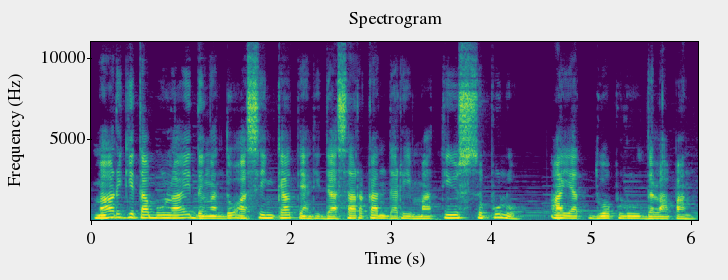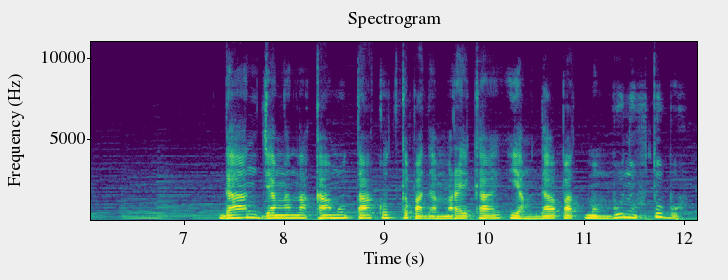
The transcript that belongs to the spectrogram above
Mari kita mulai dengan doa singkat yang didasarkan dari Matius 10 ayat 28. Dan janganlah kamu takut kepada mereka yang dapat membunuh tubuh,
